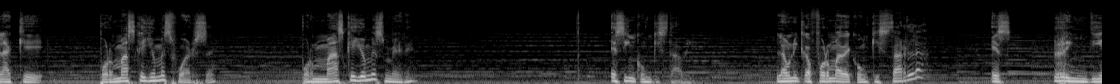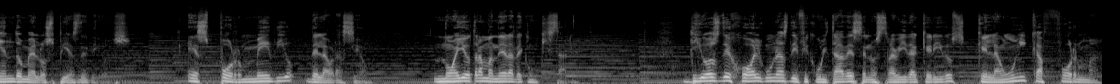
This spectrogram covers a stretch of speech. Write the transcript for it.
la que por más que yo me esfuerce, por más que yo me esmere, es inconquistable. La única forma de conquistarla es rindiéndome a los pies de Dios. Es por medio de la oración. No hay otra manera de conquistarla. Dios dejó algunas dificultades en nuestra vida, queridos, que la única forma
